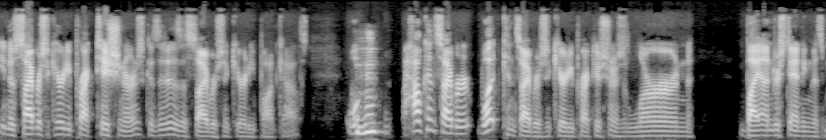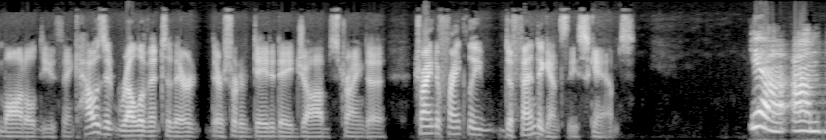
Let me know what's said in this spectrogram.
you know cybersecurity practitioners because it is a cybersecurity podcast. What, Mhm. How can cyber what can cybersecurity practitioners learn by understanding this model? Do you think how is it relevant to their their sort of day to day jobs trying to trying to frankly defend against these scams? Yeah, um,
